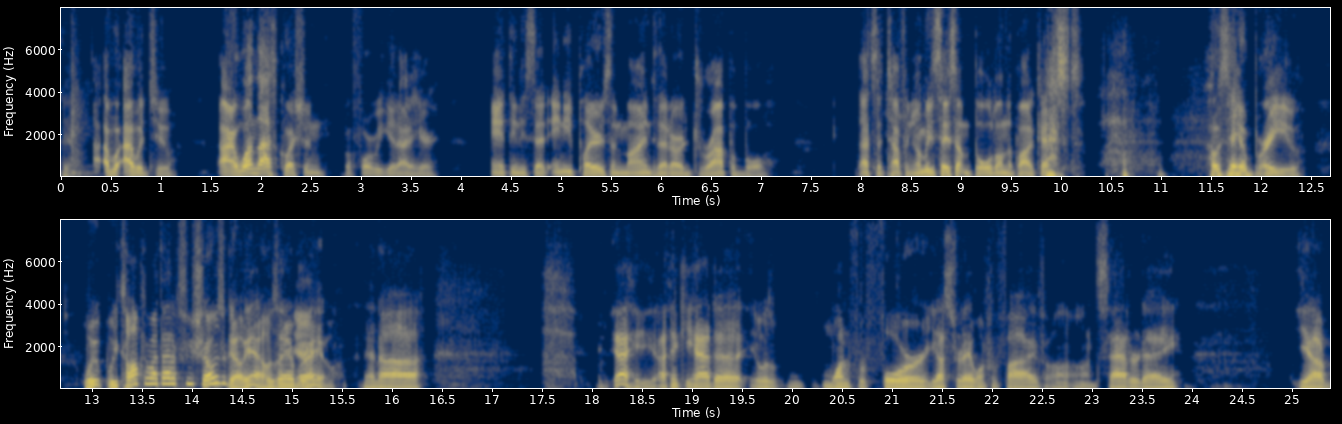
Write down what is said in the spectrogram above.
Yeah. I, w- I would too. All right, one last question before we get out of here. Anthony said, "Any players in mind that are droppable?" That's a tough one. You want me to say something bold on the podcast? Jose Abreu. We we talked about that a few shows ago. Yeah, Jose Abreu. And then uh yeah, he I think he had uh it was one for four yesterday, one for five on, on Saturday. Yeah,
